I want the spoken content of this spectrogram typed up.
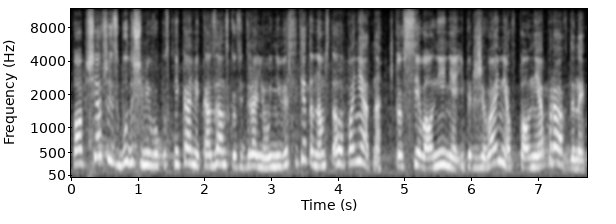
Пообщавшись с будущими выпускниками Казанского федерального университета, нам стало понятно, что все волнения и переживания вполне оправданы.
